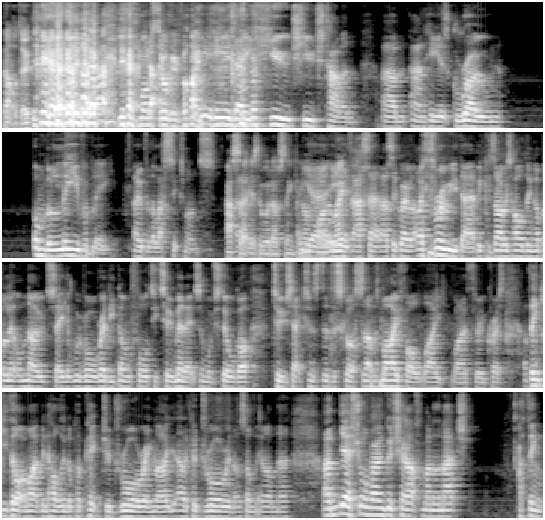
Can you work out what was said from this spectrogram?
that'll do. yeah, yeah, Monster will be fine. He, he is a huge, huge talent, um, and he has grown unbelievably over the last six months. Asset is the word I was thinking of, yeah, by the way. is asset. That's a great. I threw you there because I was holding up a little note to say that we've already done 42 minutes and we've still got two sections to discuss. So that was my fault why, why I threw Chris. I think he thought I might have been holding up a picture drawing, like like a drawing or something on there. Um, yeah, Sean Roughan, good shout for man of the match. I think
